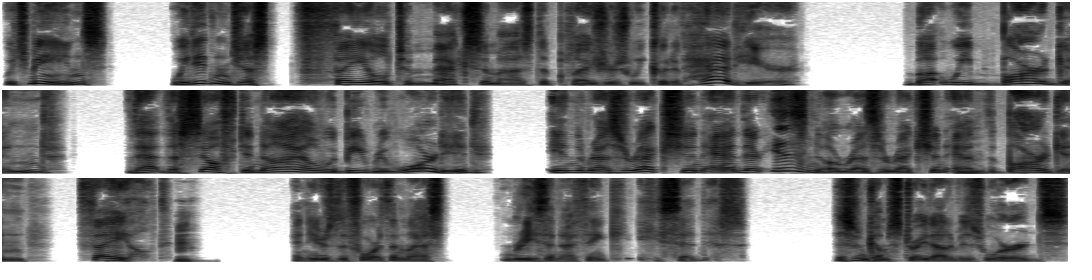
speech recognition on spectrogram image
which means we didn't just fail to maximize the pleasures we could have had here but we bargained that the self denial would be rewarded in the resurrection, and there is no resurrection, and mm. the bargain failed. Mm. And here's the fourth and last reason I think he said this. This one comes straight out of his words.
